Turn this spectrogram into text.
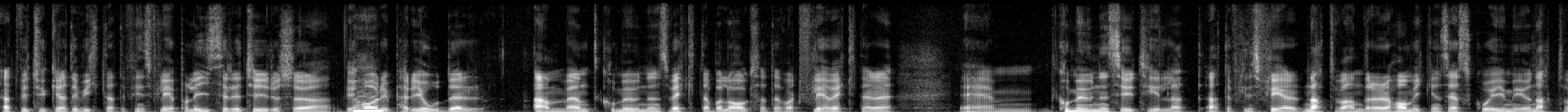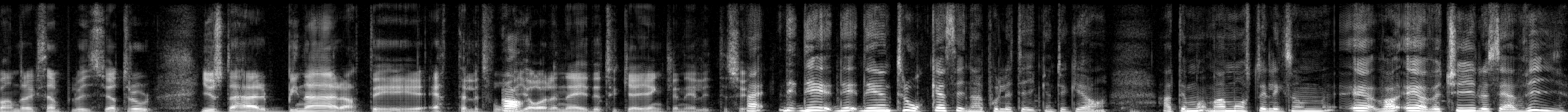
att vi tycker att det är viktigt att det finns fler poliser i Tyresö. Vi har i perioder använt kommunens väktarbolag så att det har varit fler väktare. Eh, kommunen ser ju till att, att det finns fler nattvandrare. Hanvikens SK är ju med och nattvandrar exempelvis. Så jag tror just det här binära att det är ett eller två, Ja. ja, eller nej, det tycker jag egentligen är lite synd. Nej, det, det, det, är den tråkiga sidan av politiken tycker jag. Att det, man måste liksom ö, vara övertydlig och säga vi,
